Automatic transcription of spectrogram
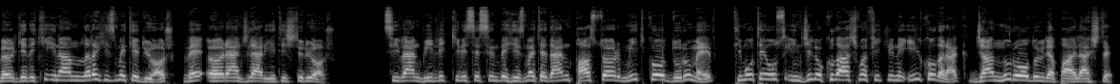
bölgedeki inanlılara hizmet ediyor ve öğrenciler yetiştiriyor. Siven Birlik Kilisesi'nde hizmet eden pastör Mitko Durumev, Timoteos İncil Okulu açma fikrini ilk olarak Can Nuroğlu ile paylaştı.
